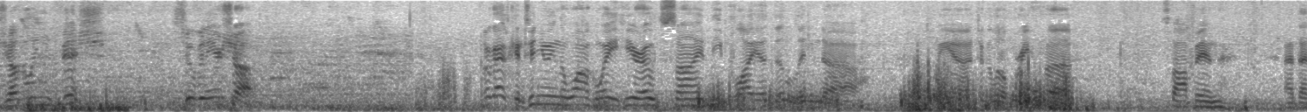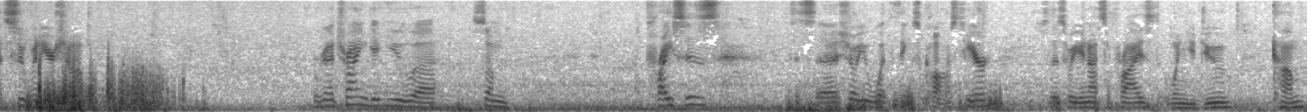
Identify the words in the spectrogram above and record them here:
juggling fish souvenir shop. So, guys, continuing the walk away here outside the Playa de Linda. We uh, took a little brief uh, stop in at that souvenir shop. We're gonna try and get you uh, some prices to uh, show you what things cost here. So this way you're not surprised when you do come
